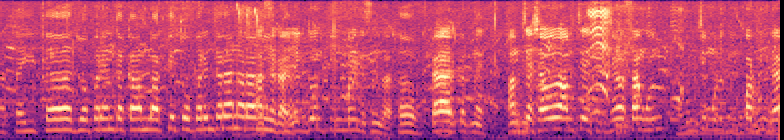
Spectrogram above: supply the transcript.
आता इथं जोपर्यंत काम लागते तोपर्यंत राहणार आम्ही असं काय इथं. एक दोन तीन महिने समजा. हो. काय हरकत नाही. आमच्या शाळा आमच्या शिक्षकाला सांगून तुमची मुलं तुम्ही पाठवून द्या.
